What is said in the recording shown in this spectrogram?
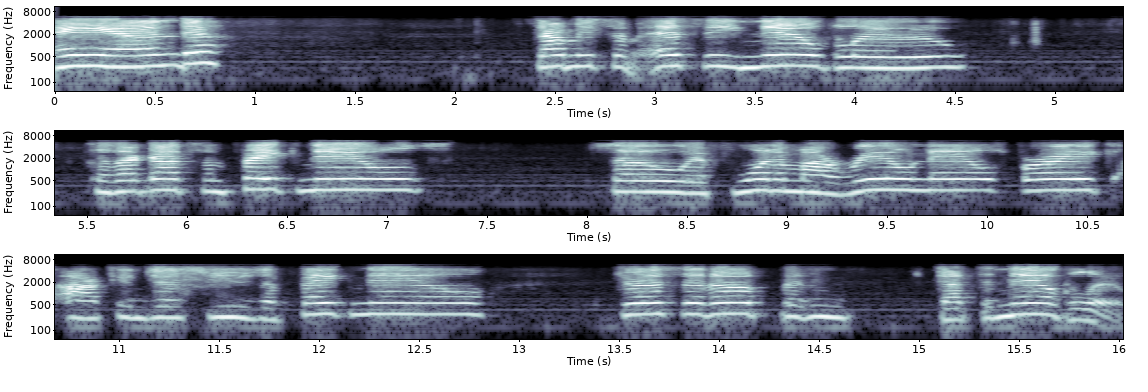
and got me some Essie nail glue because I got some fake nails. So if one of my real nails break I can just use a fake nail dress it up and got the nail glue.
